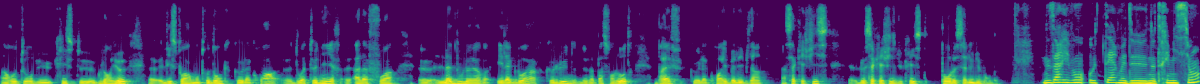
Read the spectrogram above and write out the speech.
un retour du Christ glorieux. L'histoire montre donc que la croix doit tenir à la fois la douleur et la gloire, que l'une ne va pas sans l'autre. Bref, que la croix est bel et bien un sacrifice, le sacrifice du Christ pour le salut du monde. Nous arrivons au terme de notre émission.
